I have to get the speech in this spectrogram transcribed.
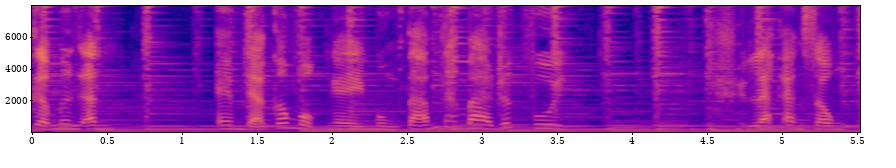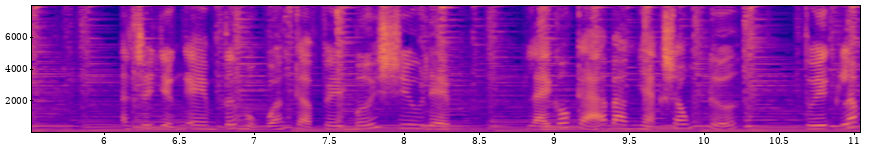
Cảm ơn anh Em đã có một ngày mùng 8 tháng 3 rất vui. Lát ăn xong Anh sẽ dẫn em tới một quán cà phê mới siêu đẹp. Lại có cả ban nhạc sống nữa. Tuyệt lắm.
